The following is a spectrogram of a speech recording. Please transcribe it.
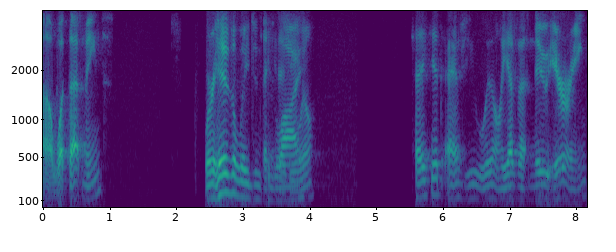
uh, what that means. Where his Take allegiances it as you will. Take it as you will. He has a new earring,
